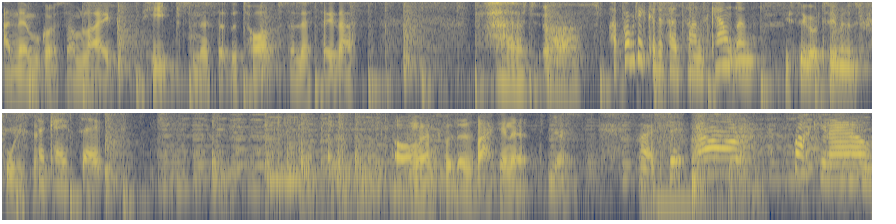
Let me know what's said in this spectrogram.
And then we've got some like heapedness at the top. So let's say that's. uh, I probably could have had time to count them. You've still got two minutes for 40 seconds. OK, so oh, I'm gonna have to put those back in it. Yes. Right, fit. Oh, fucking hell.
